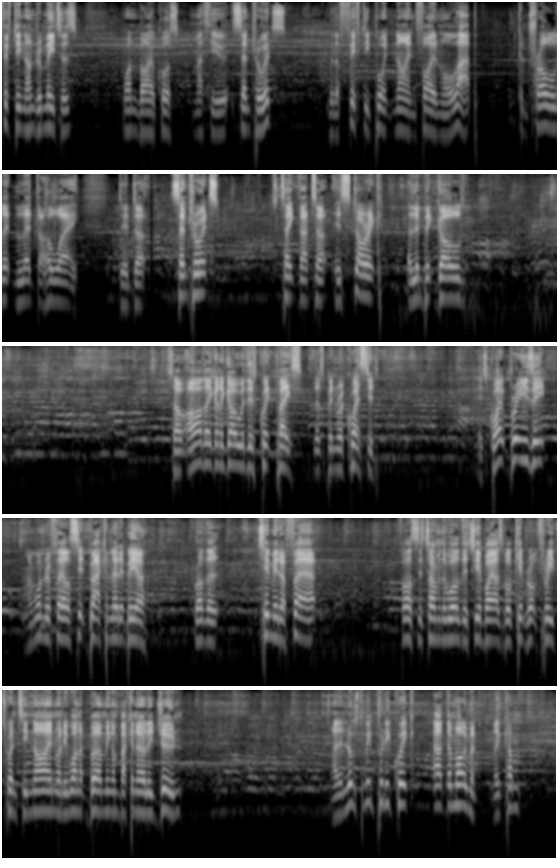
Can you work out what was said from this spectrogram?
1500 metres. Won by, of course, Matthew Centrowitz with a 50.9 final lap. Controlled it and led the whole way. Did uh, Centrowitz to take that uh, historic Olympic gold. So are they going to go with this quick pace that's been requested? It's quite breezy. I wonder if they'll sit back and let it be a rather timid affair. Fastest time in the world this year by Asbel Kiprop, 3.29 when he won at Birmingham back in early June. And it looks to be pretty quick at the moment. They come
